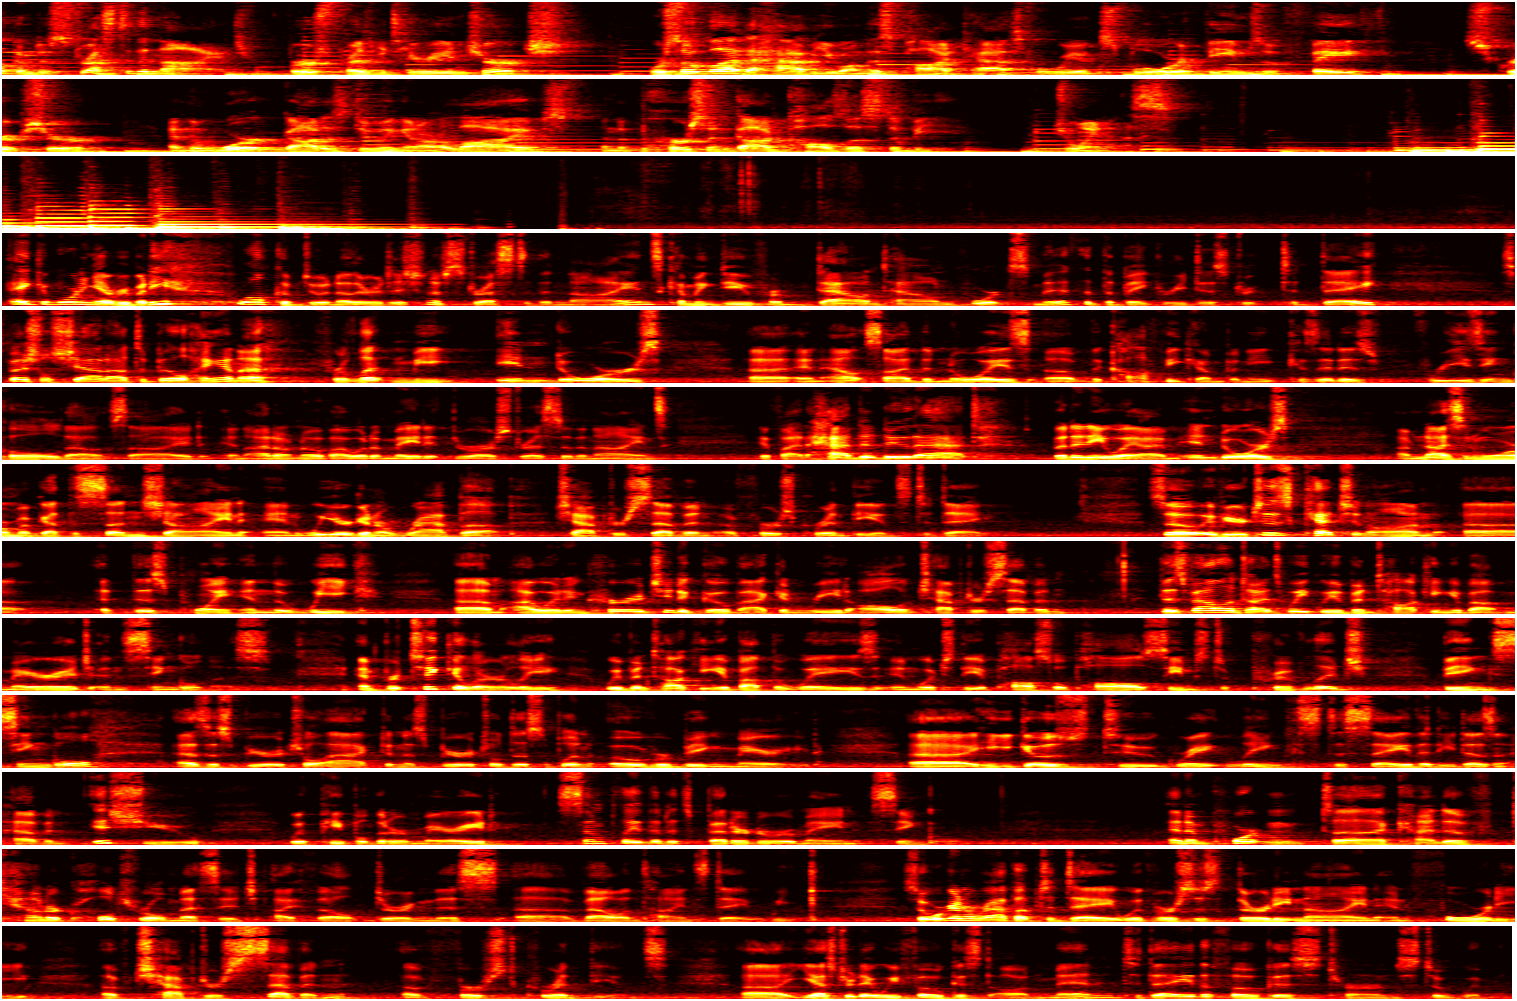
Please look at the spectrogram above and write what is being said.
welcome to Stress to the Nines from First Presbyterian Church. We're so glad to have you on this podcast where we explore themes of faith, scripture, and the work God is doing in our lives and the person God calls us to be. Join us. Hey, good morning, everybody. Welcome to another edition of Stress to the Nines, coming to you from downtown Fort Smith at the Bakery District today. Special shout out to Bill Hanna for letting me indoors uh, and outside the noise of the coffee company because it is freezing cold outside, and I don't know if I would have made it through our Stress to the Nines if I'd had to do that. But anyway, I'm indoors. I'm nice and warm. I've got the sunshine, and we are going to wrap up chapter 7 of First Corinthians today. So if you're just catching on uh, at this point in the week, um, I would encourage you to go back and read all of chapter 7. This Valentine's week, we've been talking about marriage and singleness. And particularly, we've been talking about the ways in which the Apostle Paul seems to privilege being single as a spiritual act and a spiritual discipline over being married. Uh, he goes to great lengths to say that he doesn't have an issue with people that are married, simply that it's better to remain single an important uh, kind of countercultural message I felt during this uh, Valentine's Day week. So we're going to wrap up today with verses 39 and 40 of chapter 7 of 1 Corinthians. Uh, yesterday we focused on men, today the focus turns to women.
